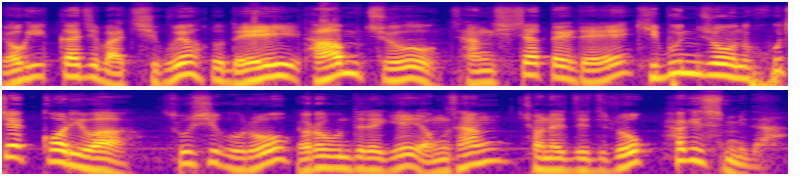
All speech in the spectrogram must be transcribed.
여기까지 마치고요. 또 내일 다음 주 장 시작될 때 기분 좋은 호재거리와 소식으로 여러분들에게 영상 전해드리도록 하겠습니다.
